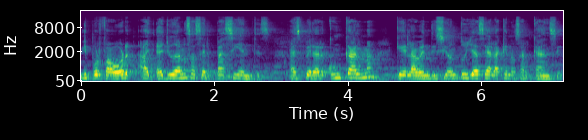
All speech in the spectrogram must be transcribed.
Y por favor, ay- ayúdanos a ser pacientes, a esperar con calma que la bendición tuya sea la que nos alcance,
